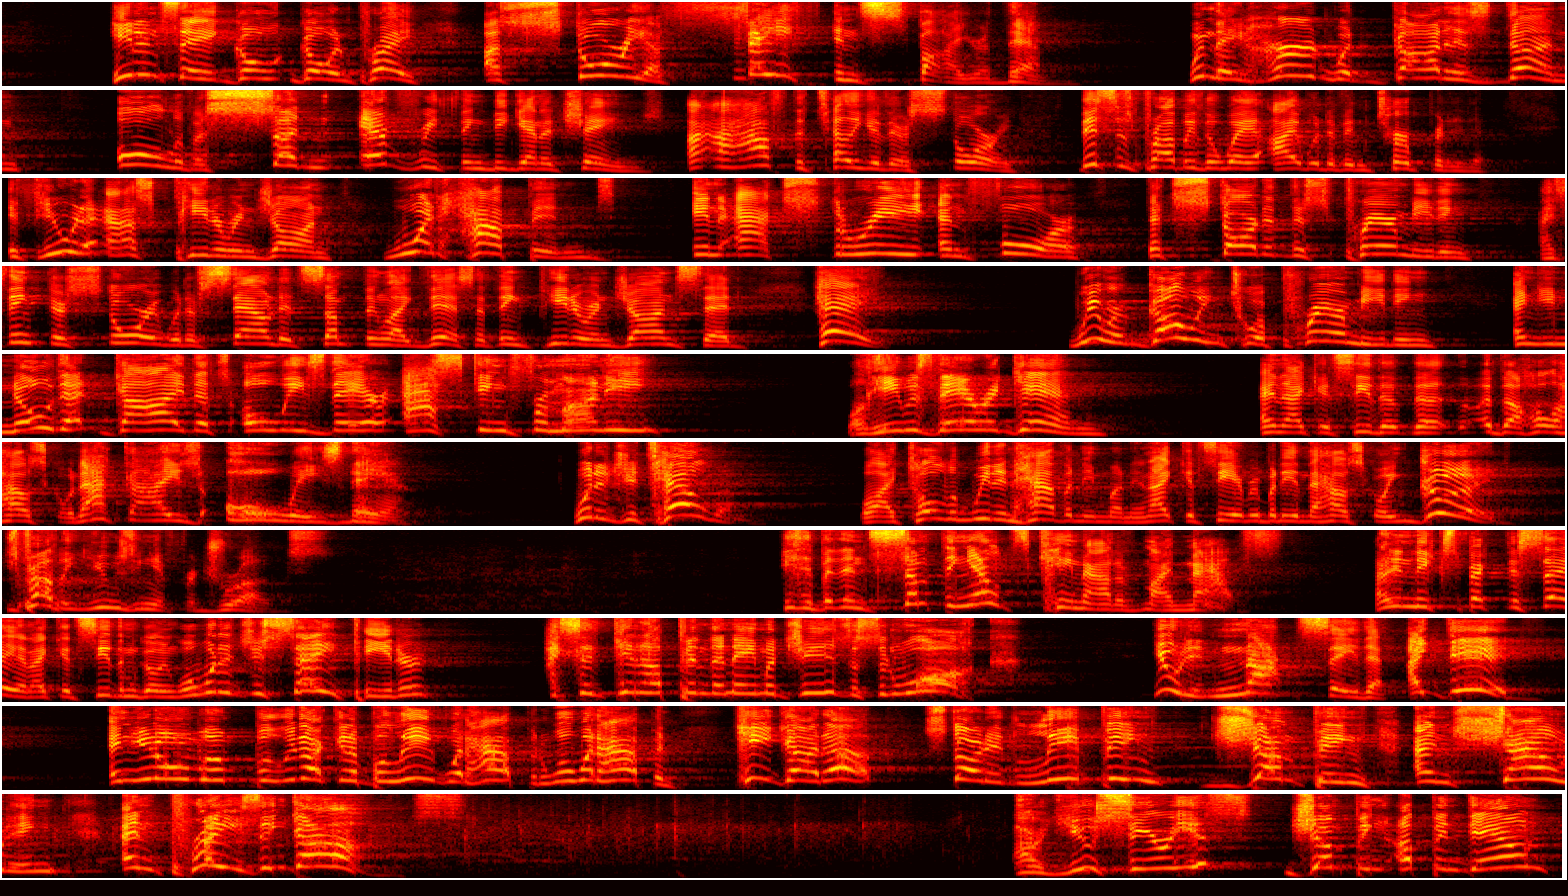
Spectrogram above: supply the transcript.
He didn't say, Go, go and pray. A story of faith inspired them. When they heard what God has done, all of a sudden everything began to change. I, I have to tell you their story. This is probably the way I would have interpreted it. If you were to ask Peter and John, what happened in Acts 3 and 4 that started this prayer meeting? I think their story would have sounded something like this. I think Peter and John said, Hey, we were going to a prayer meeting, and you know that guy that's always there asking for money? Well, he was there again. And I could see the, the, the whole house going, That guy's always there. What did you tell them? Well, I told them we didn't have any money, and I could see everybody in the house going, Good. He's probably using it for drugs. He said, but then something else came out of my mouth. I didn't expect to say, and I could see them going, Well, what did you say, Peter? I said, Get up in the name of Jesus and walk. You did not say that. I did. And you don't, we're not gonna believe what happened. Well, what happened? He got up, started leaping, jumping, and shouting and praising God. Are you serious? Jumping up and down?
